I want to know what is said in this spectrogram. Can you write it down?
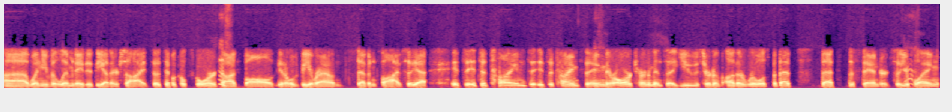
uh, when you've eliminated the other side. So a typical score dodgeball, you know, would be around seven five. So yeah, it's it's a timed it's a time thing. There are tournaments that use sort of other rules, but that's that's the standard. So you're playing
